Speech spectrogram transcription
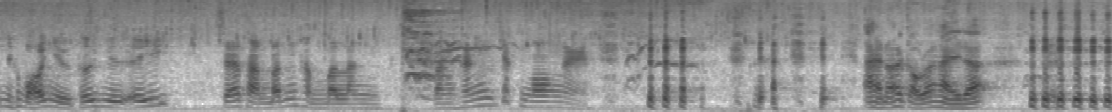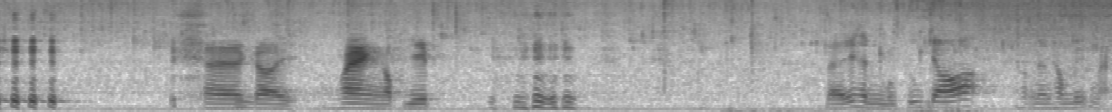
Nếu bỏ nhiều thứ như ý Sẽ thành bánh hầm ba lăng Bằng hắn chắc ngon à. Ai nói câu đó hay đó. Ờ, Coi Hoàng Ngọc Diệp. Để hình một chú chó Nên không biết mặt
